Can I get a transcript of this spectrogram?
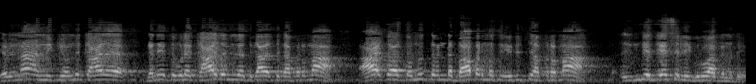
எப்படின்னா இன்னைக்கு வந்து கால கணேசத்துக்குள்ள காகிதம் இல்லாத காலத்துக்கு அப்புறமா ஆயிரத்தி தொள்ளாயிரத்தி தொண்ணூத்தி ரெண்டு பாபர் மசூதி இடிச்சு அப்புறமா இந்திய தேசிய லீக் உருவாக்குனது.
